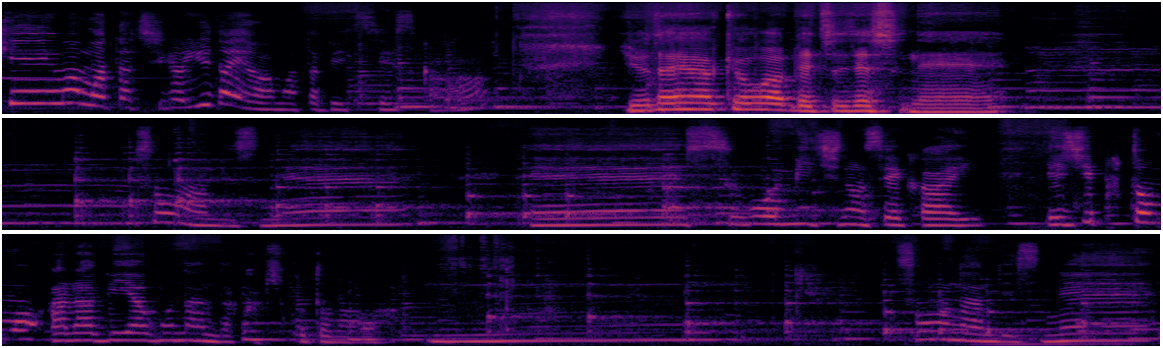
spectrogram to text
系はまた違う？ユダヤはまた別ですか？ユダヤ教は別ですね。そうなんですね。えー、すごい未知の世界。エジプトもアラビア語なんだ、書き言葉は。うーん、そうなんですね。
